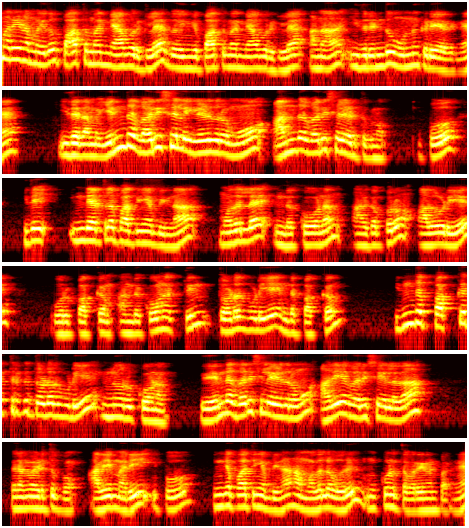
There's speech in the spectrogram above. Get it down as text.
மாதிரி நம்ம ஏதோ பார்த்த மாதிரி ஞாபகம் இருக்குல்ல? இதோ இங்கே பார்த்த மாதிரி ஞாபகம் இருக்குல்ல? ஆனால் இது ரெண்டும் ஒன்றும் கிடையாதுங்க. இதை நம்ம எந்த வரிசையில் எழுதுறோமோ அந்த வரிசையில் எடுத்துக்கணும். இப்போ இதை இந்த இடத்துல பார்த்தீங்க அப்படின்னா முதல்ல இந்த கோணம் அதுக்கப்புறம் அதோடைய ஒரு பக்கம். அந்த கோணத்தின் தொடர்புடைய இந்த பக்கம் இந்த பக்கத்திற்கு தொடர்புடைய இன்னொரு கோணம். இது எந்த வரிசையில எழுதுறோமோ அதே வரிசையில தான் இதை நம்ம எடுத்துப்போம். அதே மாதிரி இப்போ இங்க பாத்தீங்க அப்படின்னா நான் முதல்ல ஒரு முக்கோணத்தை வரையணும் பாருங்க.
